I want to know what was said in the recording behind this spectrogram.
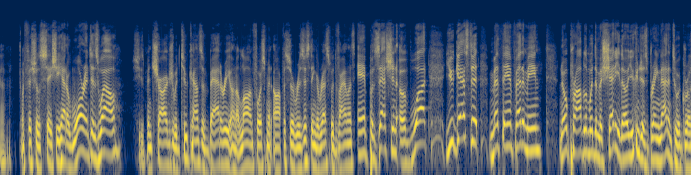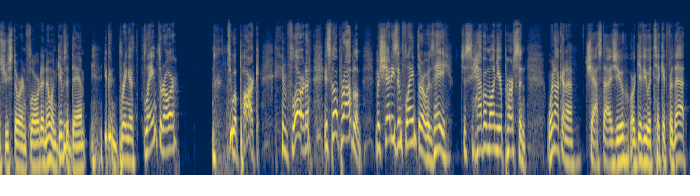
Um, officials say she had a warrant as well She's been charged with two counts of battery on a law enforcement officer, resisting arrest with violence, and possession of what? You guessed it, methamphetamine. No problem with the machete, though. You can just bring that into a grocery store in Florida. No one gives a damn. You can bring a flamethrower to a park in Florida, it's no problem. Machetes and flamethrowers, hey, just have them on your person. We're not going to chastise you or give you a ticket for that.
